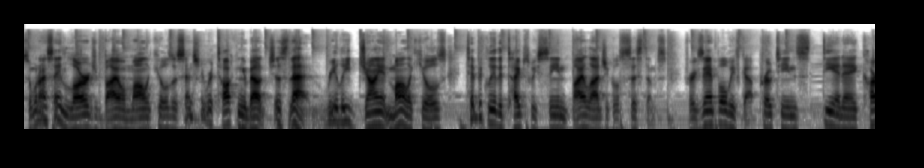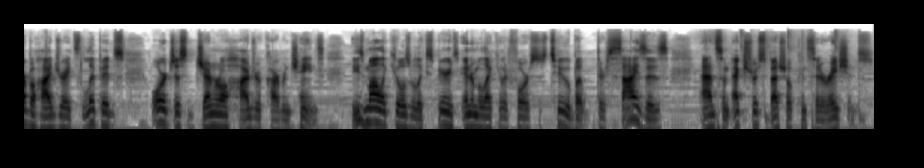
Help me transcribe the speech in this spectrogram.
So when I say large biomolecules, essentially we're talking about just that, really giant molecules, typically the types we see in biological systems. For example, we've got proteins, DNA, carbohydrates, lipids, or just general hydrocarbon chains. These molecules will experience intermolecular forces too, but their sizes add some extra special considerations.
